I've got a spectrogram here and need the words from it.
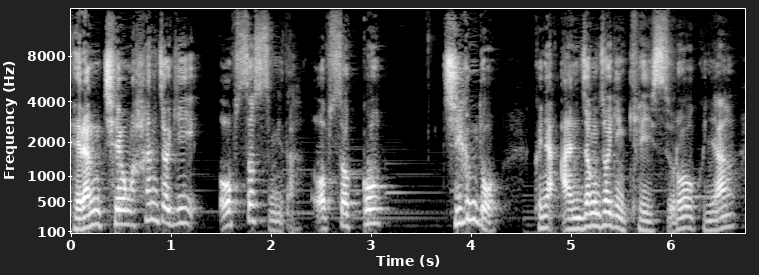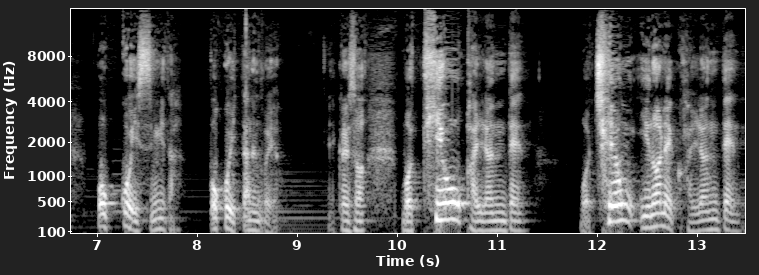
대량 채용한 적이 없었습니다. 없었고 지금도 그냥 안정적인 케이스로 그냥 뽑고 있습니다. 뽑고 있다는 거예요. 그래서 뭐 TO 관련된 뭐 채용 인원에 관련된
